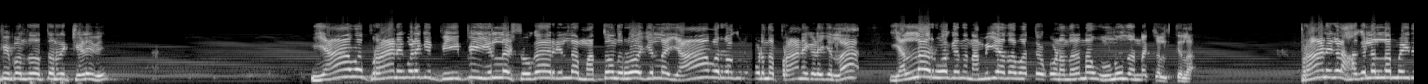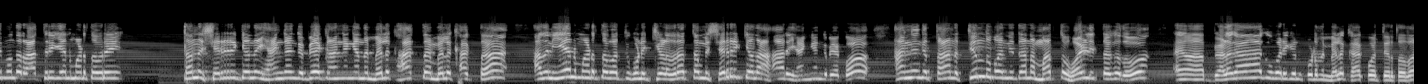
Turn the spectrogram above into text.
ಪಿ ಬಂದದ ಕೇಳಿವಿ. ಯಾವ ಪ್ರಾಣಿಗಳಿಗೆ ಬಿ ಪಿ ಇಲ್ಲ, ಶುಗರ್ ಇಲ್ಲ, ಮತ್ತೊಂದು ರೋಗ ಇಲ್ಲ, ಯಾವ ರೋಗ ಕೂಡ ಪ್ರಾಣಿಗಳಿಗಿಲ್ಲ. ಎಲ್ಲ ರೋಗದಿಂದ ನಮಗೆ ಅದಾವ ತಿಳ್ಕೊಂಡಂದ್ರೆ ನಾವು ಉಣುದನ್ನ ಕಲ್ತಿಲ್ಲ. ಪ್ರಾಣಿಗಳ ಹಗಲೆಲ್ಲ ಮೈದು ಬಂದು ರಾತ್ರಿಗೆ ಏನ್ ಮಾಡ್ತಾವ್ರಿ? ತನ್ನ ಶರೀರಕ್ಕೆ ಅಂದ್ರೆ ಹೆಂಗಂಗ ಬೇಕು, ಹಂಗಂಗೆ ಅಂದ್ರೆ ಮೆಲಕ್ ಹಾಕ್ತಾ ಮೆಲಕ್ ಹಾಕ್ತಾ ಅದನ್ನ ಏನ್ ಮಾಡ್ತಾವ ತಿಳ್ಕೊಂಡು ಕೇಳಿದ್ರೆ ತಮ್ಮ ಶರೀರಕ್ಕೆ ಆಹಾರ ಹೆಂಗಂಗ ಬೇಕೋ, ಹಂಗಂಗೆ ತಾನು ತಿಂದು ಬಂದಿದ್ದನ್ನ ಮತ್ತೆ ಹೊಳ್ಳಿ ತೆಗೆದು ಬೆಳಗಾಗುವರೆಗಿನ ಕುಡಿದ ಮೆಲಕ್ ಹಾಕೋತಿರ್ತದ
